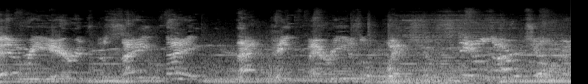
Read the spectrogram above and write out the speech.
Every year it's the same thing. That pink fairy is a witch who steals our children.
